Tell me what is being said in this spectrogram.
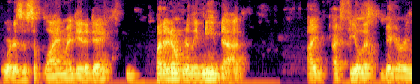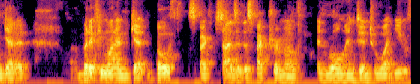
where does this apply in my day to day? But I don't really need that. I I feel it bigger and get it. But if you want to get both spec- sides of the spectrum of enrollment into what you've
